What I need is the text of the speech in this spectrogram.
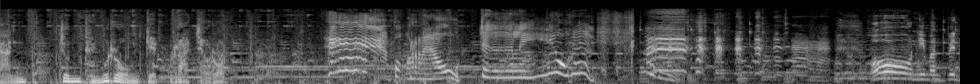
นั้น จนถึงโรงเก็บราชรถพวกเราเจอแล้ว โอ้ นี่มันเป็น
